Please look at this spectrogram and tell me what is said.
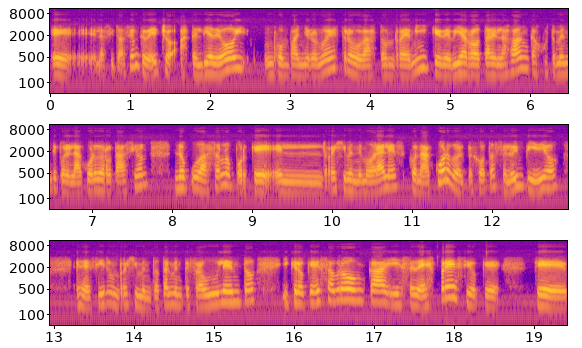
eh, la situación que de hecho hasta el día de hoy un compañero nuestro, Gastón Remy, que debía rotar en las bancas justamente por el acuerdo de rotación, no pudo hacerlo porque el régimen de Morales, con acuerdo del PJ, se lo impidió, es decir, un régimen totalmente fraudulento, y creo que esa bronca y ese desprecio que que,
